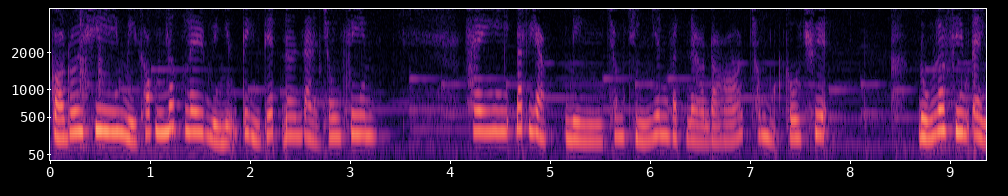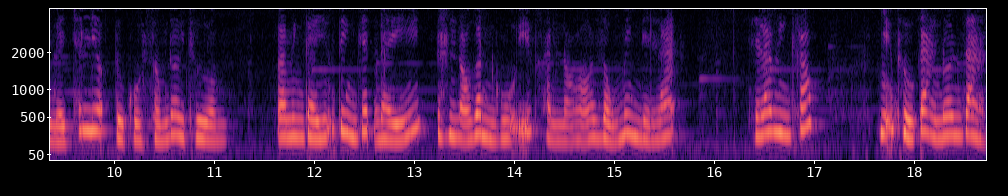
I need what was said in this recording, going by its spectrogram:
Có đôi khi mình khóc nấc lên vì những tình tiết đơn giản trong phim. Hay bắt gặp mình trong chính nhân vật nào đó trong một câu chuyện. Đúng là phim ảnh lấy chất liệu từ cuộc sống đời thường. Và mình thấy những tình tiết đấy, nó gần gũi và nó giống mình đến lạ thế là mình khóc những thứ càng đơn giản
